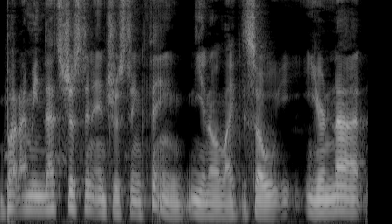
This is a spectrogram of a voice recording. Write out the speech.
but I mean, that's just an interesting thing. You know, like so you're not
